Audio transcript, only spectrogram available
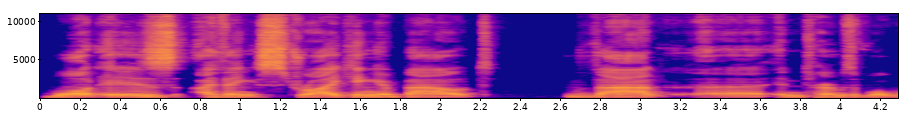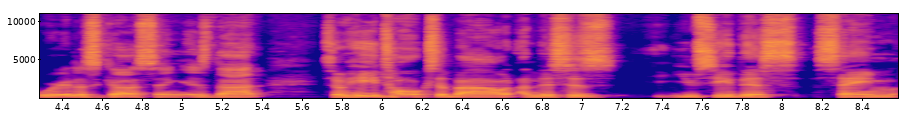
What is I think striking about that uh, in terms of what we're discussing is that so he talks about, and this is you see this same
